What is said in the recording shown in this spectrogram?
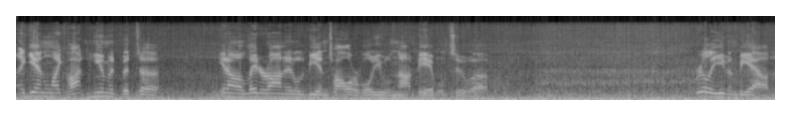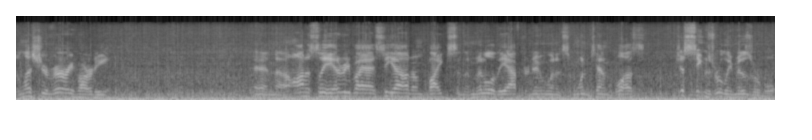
Again, like hot and humid, but uh, you know, later on it'll be intolerable. You will not be able to uh, really even be out unless you're very hardy. And uh, honestly, everybody I see out on bikes in the middle of the afternoon when it's 110 plus just seems really miserable.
